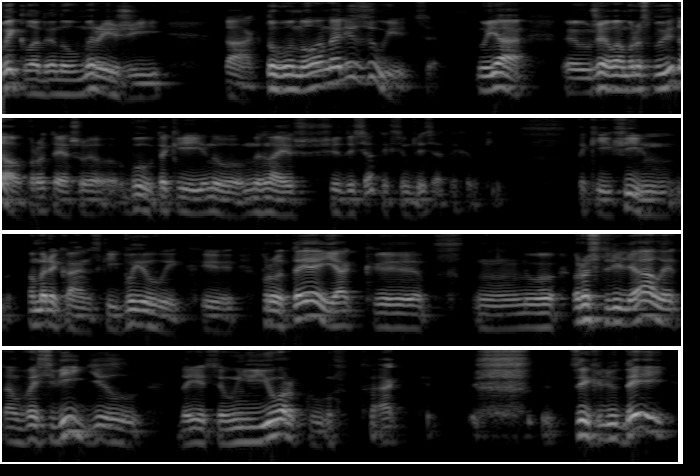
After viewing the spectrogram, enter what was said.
викладено в мережі, так, то воно аналізується. Ну, я вже вам розповідав про те, що був такий, ну, не знаю, 60-х, 70-х років. Такий фільм американський бойовик е, про те, як е, ну, розстріляли там весь відділ, здається, у Нью-Йорку. Так, цих людей, е,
